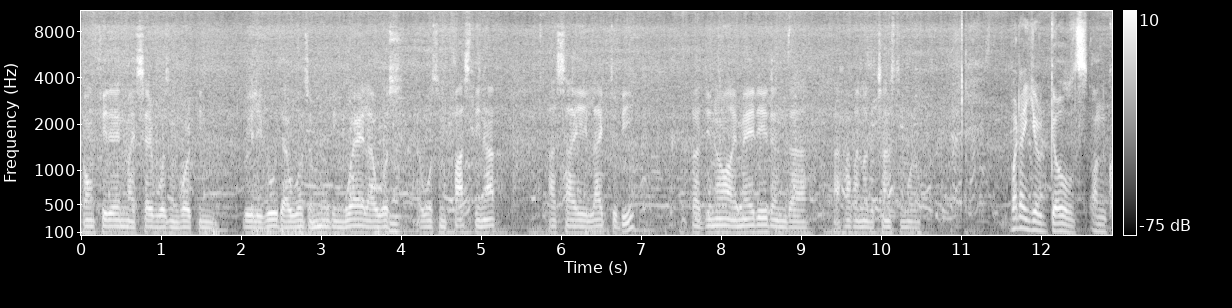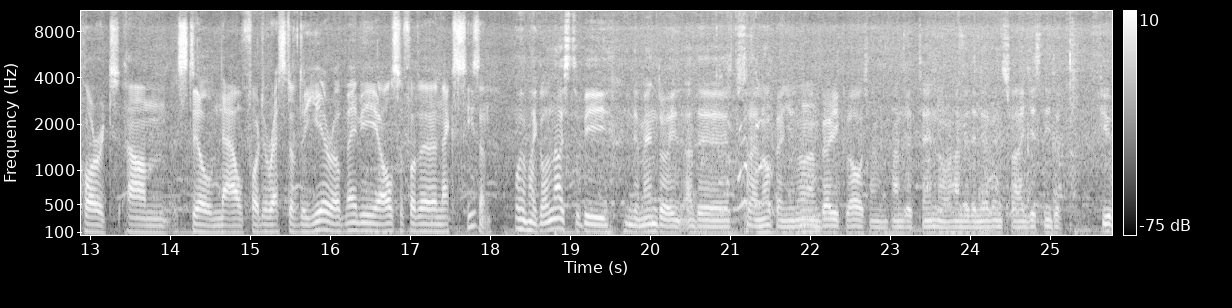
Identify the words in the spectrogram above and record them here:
confident. My serve wasn't working really good. I wasn't moving well. I was. I wasn't fast enough as I like to be. But you know, I made it, and uh, I have another chance tomorrow. What are your goals on court um, still now for the rest of the year, or maybe also for the next season? Well, my goal now is to be in the Mendo at the Australian Open. You know, mm. I'm very close. I'm 110 or 111, so I just need a few,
